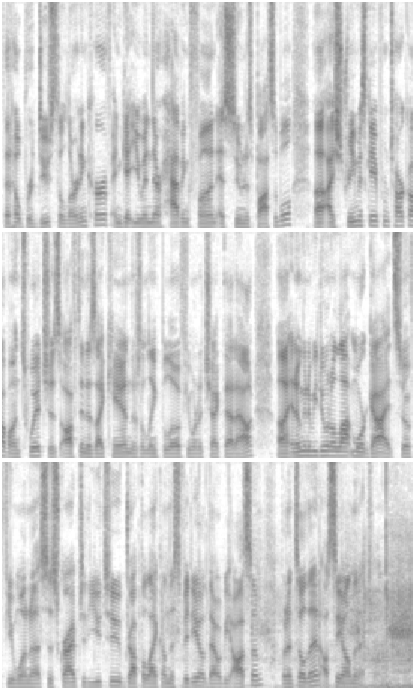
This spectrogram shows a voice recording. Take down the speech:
that help reduce the learning curve and get you in there having fun as soon as possible. Uh, I stream Escape from Tarkov on Twitch as often as I can. There's a link below if you want to check that out. Uh, and I'm going to be doing a lot more guides. So if you want to subscribe to the YouTube, drop a like on this video, that would be awesome. But until then, I'll see you on the next one.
